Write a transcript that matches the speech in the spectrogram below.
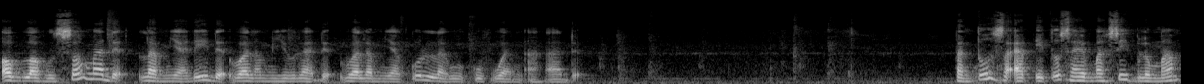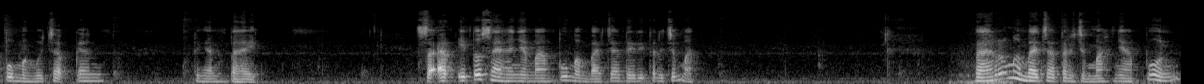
Allahu samad, lam yalid wa lam yulad wa lam yakul lahu kufuwan ahad. Tentu saat itu saya masih belum mampu mengucapkan dengan baik. Saat itu saya hanya mampu membaca dari terjemah. Baru membaca terjemahnya pun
